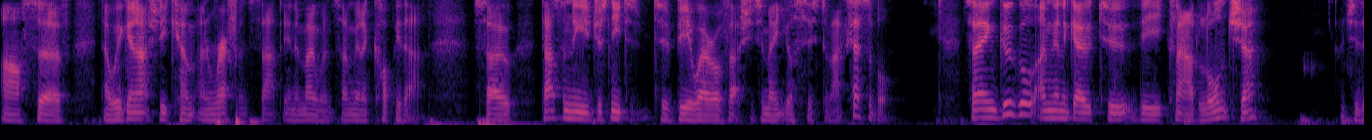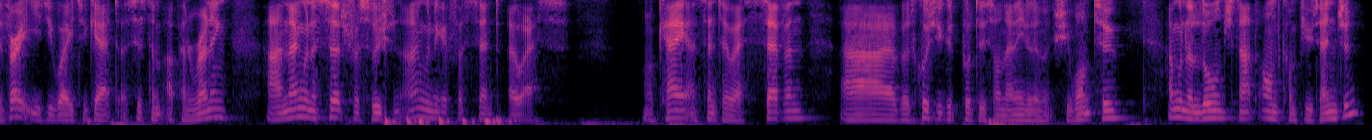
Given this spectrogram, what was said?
rserve. Now we're going to actually come and reference that in a moment. So I'm going to copy that. So that's something you just need to, to be aware of actually to make your system accessible. So in Google, I'm going to go to the Cloud Launcher, which is a very easy way to get a system up and running. And I'm going to search for a solution. I'm going to go for CentOS. Okay, and CentOS 7. Uh, but of course, you could put this on any Linux you want to. I'm going to launch that on Compute Engine.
